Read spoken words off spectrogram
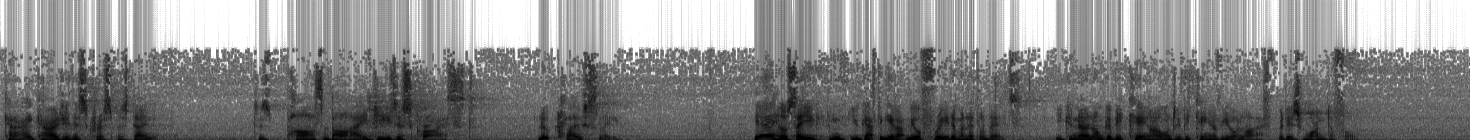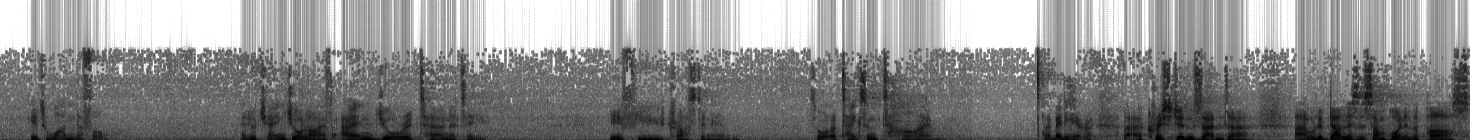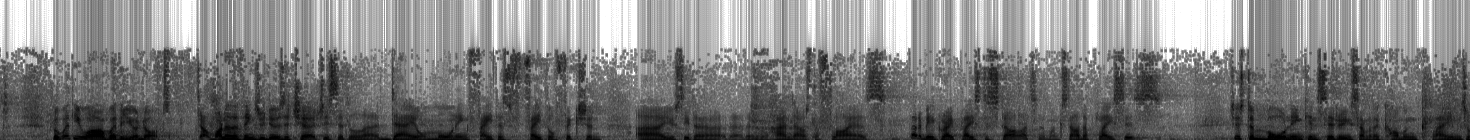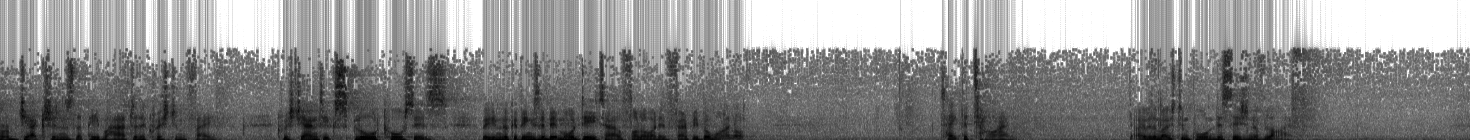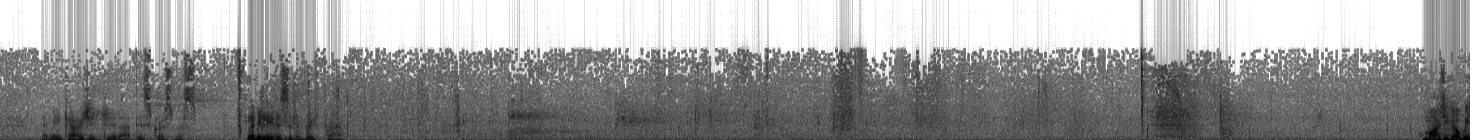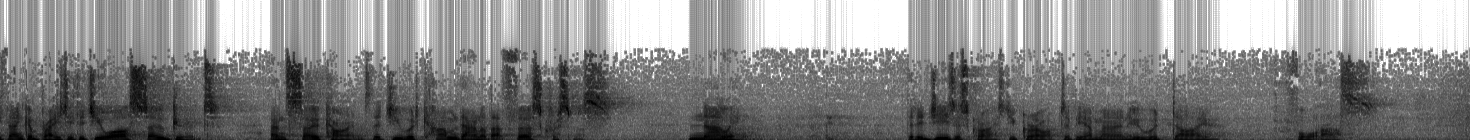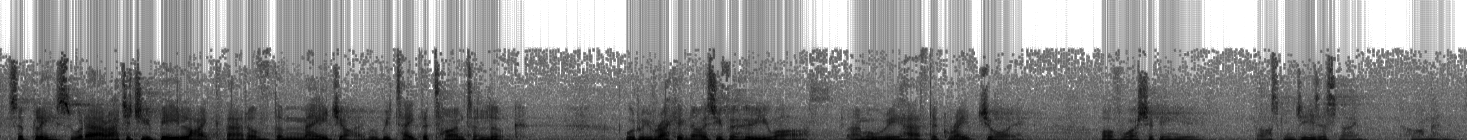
Can I encourage you this Christmas? Don't just pass by Jesus Christ. Look closely. Yeah, he'll say you, you have to give up your freedom a little bit. You can no longer be king. I want to be king of your life, but it's wonderful. It's wonderful. It'll change your life and your eternity if you trust in Him. So I want to take some time. Many here are, are Christians and uh, uh, would have done this at some point in the past. But whether you are, whether you're not, uh, one of the things we do as a church, this little uh, day or morning, faith is faith or fiction. Uh, you see the, the, the little handouts, the flyers. That'd be a great place to start, amongst other places. Just a morning considering some of the common claims or objections that people have to the Christian faith. Christianity Explored courses. We can look at things in a bit more detail, follow on in February, but why not take the time over the most important decision of life? Let me encourage you to do that this Christmas. Let me lead us in a brief prayer. Almighty God, we thank and praise you that you are so good and so kind that you would come down at that first Christmas knowing that in Jesus Christ you grow up to be a man who would die for us. So please, would our attitude be like that of the Magi? Would we take the time to look? Would we recognize you for who you are? And will we have the great joy of worshipping you? I ask in Jesus' name. Amen.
